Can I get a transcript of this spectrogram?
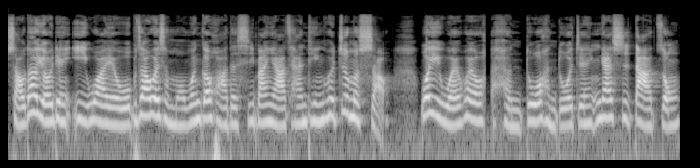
少到有点意外耶！我不知道为什么温哥华的西班牙餐厅会这么少，我以为会有很多很多间，应该是大宗。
